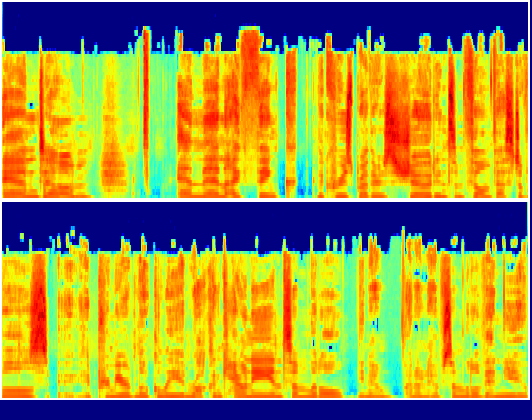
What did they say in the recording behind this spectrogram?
And um, and then I think the Cruz Brothers showed in some film festivals. It premiered locally in Rockland County in some little, you know, I don't know, some little venue.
